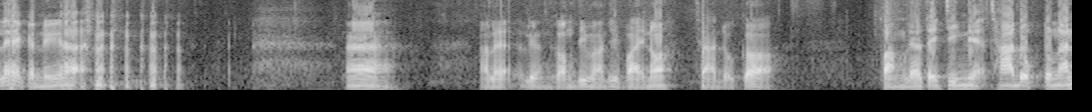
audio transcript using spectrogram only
แลกกับเนื้ออ่าอะไรเรื่องของที่มาที่ไปเนาะ ชาดกก็ฟังแล้วแต่จริงเนี่ยชาดกตรงนั้น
